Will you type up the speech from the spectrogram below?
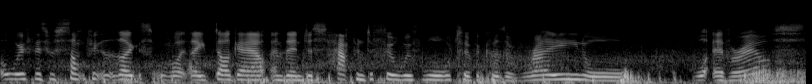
or if this was something that like sort of like they dug out and then just happened to fill with water because of rain or whatever else.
